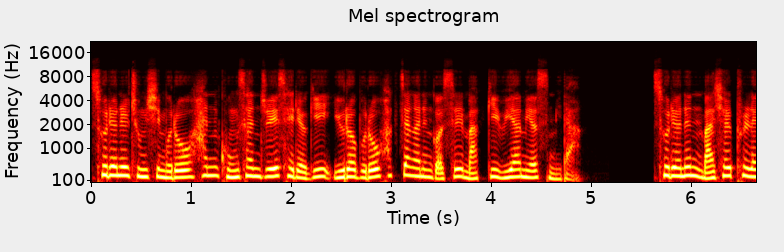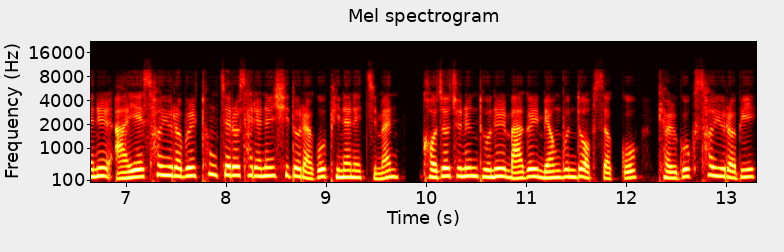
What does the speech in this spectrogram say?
소련을 중심으로 한 공산주의 세력이 유럽으로 확장하는 것을 막기 위함이었습니다. 소련은 마셜 플랜을 아예 서유럽을 통째로 사려는 시도라고 비난했지만 거저주는 돈을 막을 명분도 없었고 결국 서유럽이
